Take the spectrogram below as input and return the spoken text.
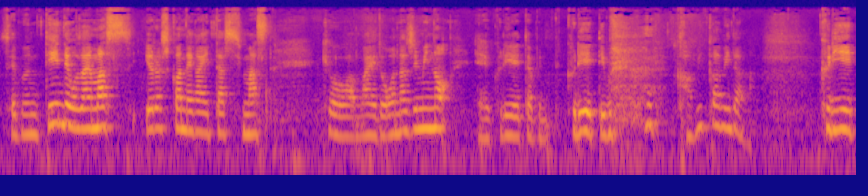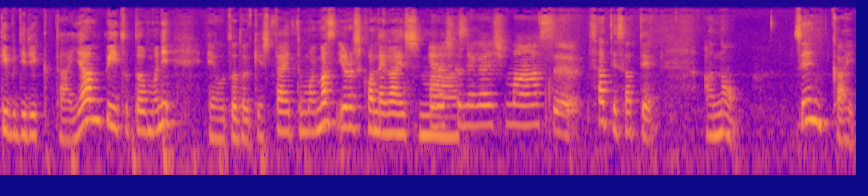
セブンティーンでございます。よろしくお願いいたします。今日は毎度おなじみの、えークリエイティブクリエイティブ神々だな。クリエイティブディレクターヤンピーとともに、えーお届けしたいと思います。よろしくお願いしよろますしくお願いします。さてさてあの前回、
